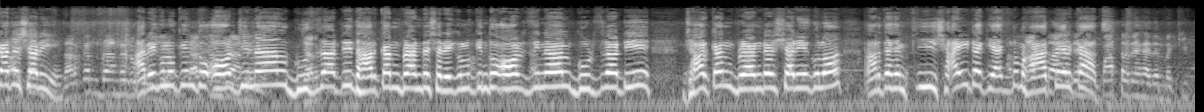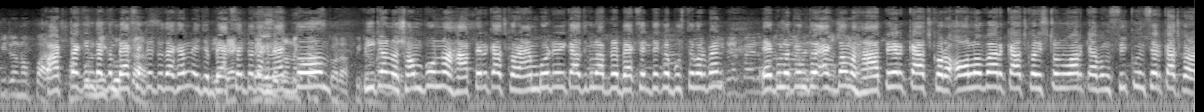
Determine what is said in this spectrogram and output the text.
কাজের শাড়ি। আর এগুলো কিন্তু অরিজিনাল গুজরাটি ধারকান ব্র্যান্ডের শাড়ি। এগুলো কিন্তু অরিজিনাল গুজরাটি ঝাড়খান্ড ব্র্যান্ডের শাড়ি এগুলো। আর দেখেন কি শাড়িটা কি একদম হাতের কাজ। পাটটা দেখা কিন্তু একদম ব্যাক সাইডে। একটু দেখেন এই যে ব্যাক সাইডটা দেখেন একদম পিটানো সম্পূর্ণ হাতের কাজ করা। এমব্রয়ডারি কাজগুলো আপনার ব্যাক সাইড দেখলে বুঝতে পারবেন। এগুলো কিন্তু একদম হাতের কাজ করা অল ওভার কাজ করা স্টোন ওয়ার্ক এবং সিকুয়েন্সের কাজ করা।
